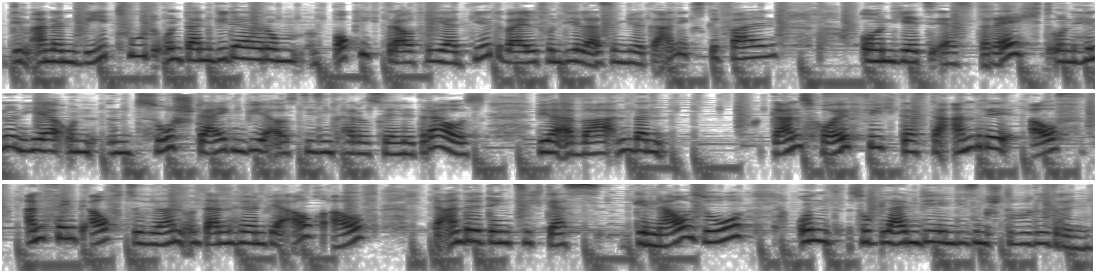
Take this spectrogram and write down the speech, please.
dem anderen wehtut und dann wiederum bockig drauf reagiert, weil von dir lasse mir gar nichts gefallen und jetzt erst recht und hin und her und, und so steigen wir aus diesem Karussell nicht raus. Wir erwarten dann ganz häufig, dass der andere auf, anfängt aufzuhören und dann hören wir auch auf. Der andere denkt sich das genauso und so bleiben wir in diesem Strudel drin.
